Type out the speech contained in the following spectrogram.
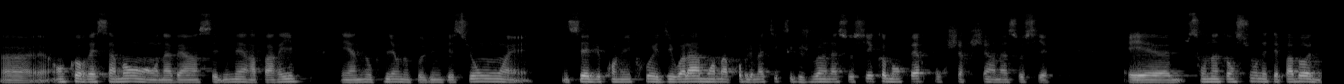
encore récemment, on avait un séminaire à Paris et un de nos clients nous pose une question et Ici, elle lui prend le micro et dit voilà, moi, ma problématique, c'est que je veux un associé. Comment faire pour chercher un associé? Et euh, son intention n'était pas bonne.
